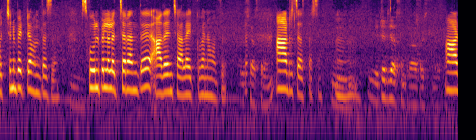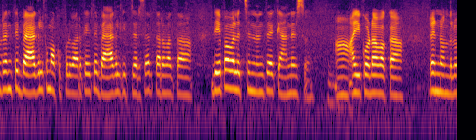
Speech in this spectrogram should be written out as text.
వచ్చిన పెట్టే ఉంటుంది సార్. స్కూల్ పిల్లలు వచ్చారంటే ఆదాయం చాలా ఎక్కువనే అవుతుంది. ఆర్డర్ చేస్తారు సార్. ఆర్డర్ అంతే బ్యాగులకి మాకు ఇప్పుడు వరకు అయితే బ్యాగులకి ఇచ్చారు సార్. తర్వాత దీపావళి వచ్చిందంటే క్యాండిల్స్. అవి కూడా ఒక రెండు వందలు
